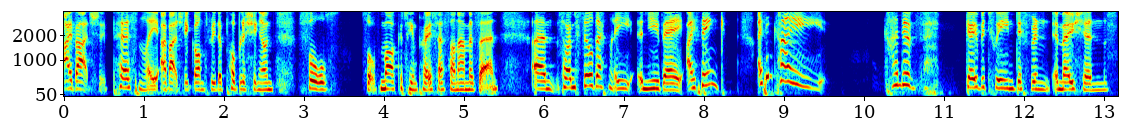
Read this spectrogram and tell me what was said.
I've actually personally I've actually gone through the publishing and full sort of marketing process on Amazon. Um, so I'm still definitely a newbie. I think I think I kind of go between different emotions.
